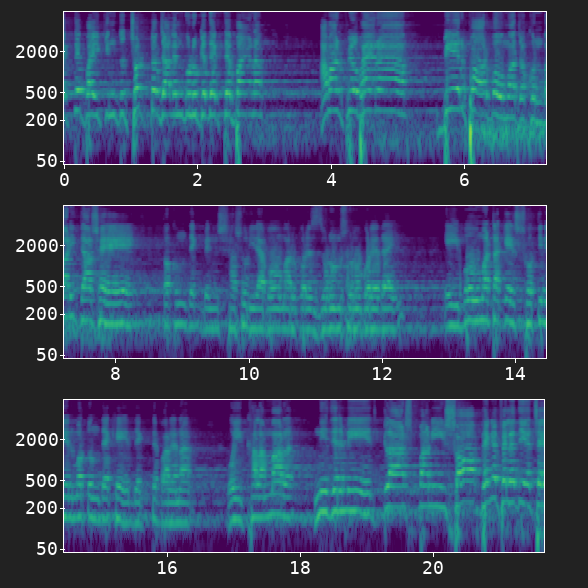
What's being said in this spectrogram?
দেখতে পাই কিন্তু ছোট্ট জালেমগুলোকে দেখতে পায় না। আমার প্রিয় ভাইয়েরা, বিয়ের পর বৌমা যখন বাড়িতে আসে, তখন দেখবেন শাশুড়িরা বৌমার উপরে জুলুম শুরু করে দেয়। এই বৌমাটাকে সতীনের মতন দেখে দেখতে পারে না। ওই খালাম্মার নিজের মেয়ে গ্লাস, পানি সব ভেঙে ফেলে দিয়েছে,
